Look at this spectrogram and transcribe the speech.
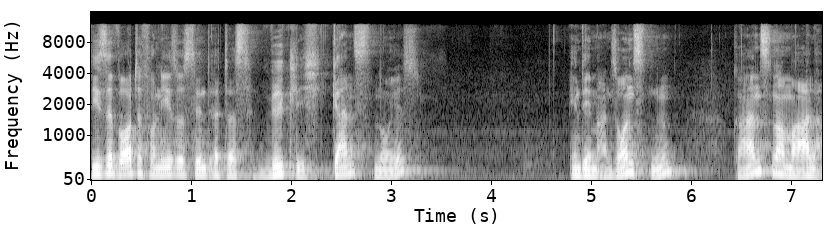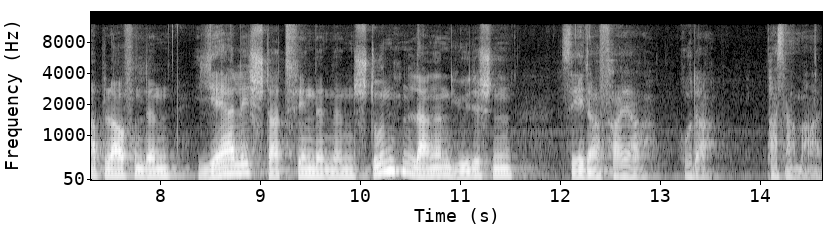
Diese Worte von Jesus sind etwas wirklich ganz Neues in dem ansonsten ganz normal ablaufenden, jährlich stattfindenden, stundenlangen jüdischen Sederfeier oder Passamal.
